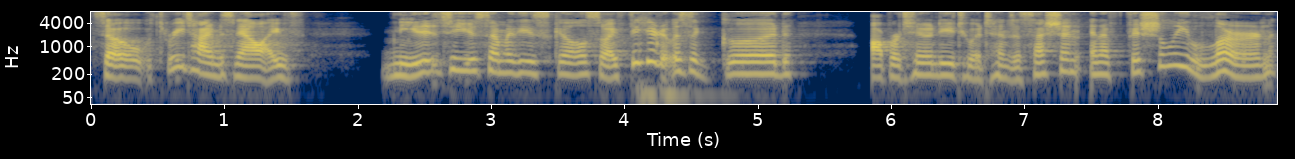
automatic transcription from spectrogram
So three times now I've needed to use some of these skills. So I figured it was a good opportunity to attend a session and officially learn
